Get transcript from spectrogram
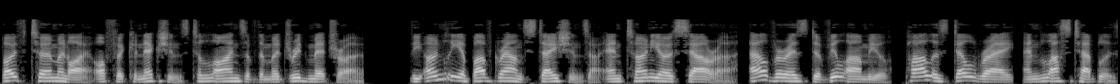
Both termini offer connections to lines of the Madrid Metro. The only above-ground stations are Antonio Saura, Álvarez de Villarmil, Palas del Rey, and Las Tablas.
